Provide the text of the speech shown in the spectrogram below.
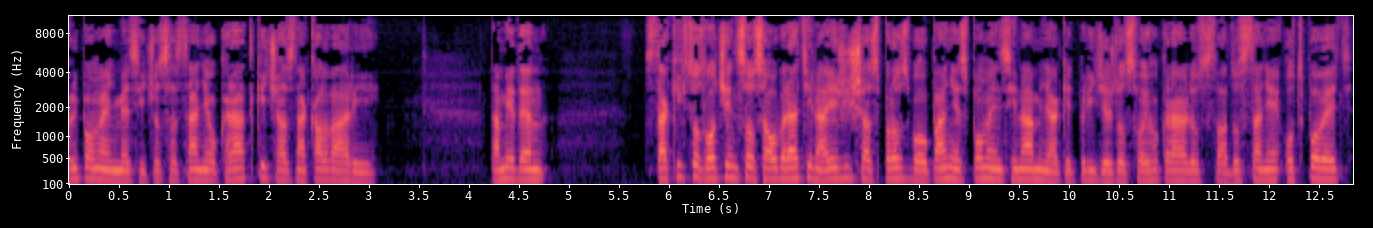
Pripomeňme si, čo sa stane o krátky čas na Kalvárii. Tam jeden z takýchto zločincov sa obráti na Ježiša s prozbou, Pane, spomeň si na mňa, keď prídeš do svojho kráľovstva. Dostane odpoveď,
